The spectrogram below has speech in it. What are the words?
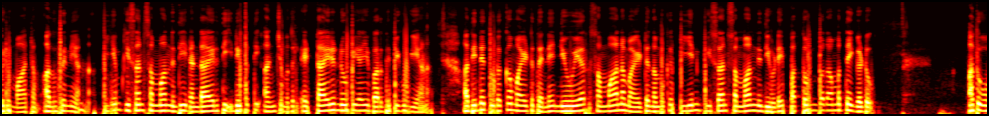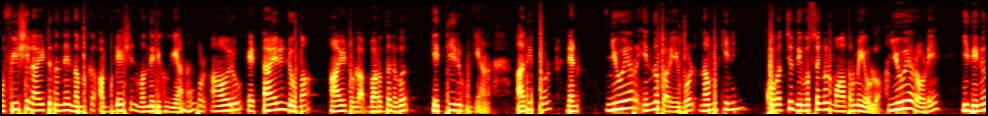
ഒരു മാറ്റം അതുതന്നെയാണ് പി എം കിസാൻ സമ്മാൻ നിധി രണ്ടായിരത്തി ഇരുപത്തി അഞ്ച് മുതൽ എട്ടായിരം രൂപയായി വർദ്ധിപ്പിക്കുകയാണ്. അതിന്റെ തുടക്കമായിട്ട് തന്നെ ന്യൂ ഇയർ സമ്മാനമായിട്ട് നമുക്ക് പി എം കിസാൻ സമ്മാൻ നിധിയുടെ പത്തൊൻപതാമത്തെ ഗഡു. അത് ഒഫീഷ്യലായിട്ട് തന്നെ നമുക്ക് അപ്ഡേഷൻ വന്നിരിക്കുകയാണ്. അപ്പോൾ ആ ഒരു എട്ടായിരം രൂപ ആയിട്ടുള്ള വർധനവ് എത്തിയിരിക്കുകയാണ്. അതിപ്പോൾ ന്യൂ ഇയർ എന്ന് പറയുമ്പോൾ നമുക്കിനി കുറച്ച് ദിവസങ്ങൾ മാത്രമേ ഉള്ളൂ. ന്യൂ ഇയറോടെ ഇതിന്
